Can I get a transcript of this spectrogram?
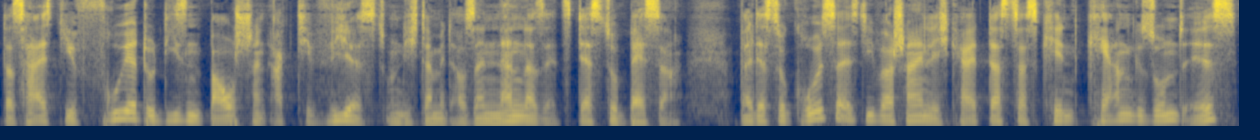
Das heißt, je früher du diesen Baustein aktivierst und dich damit auseinandersetzt, desto besser. Weil desto größer ist die Wahrscheinlichkeit, dass das Kind kerngesund ist,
